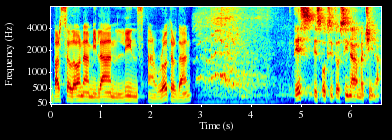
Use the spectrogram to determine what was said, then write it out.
Barcelona, Milan, Linz, and Rotterdam. This is Oxytocina Machina,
